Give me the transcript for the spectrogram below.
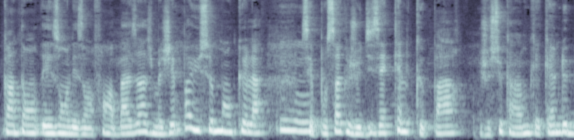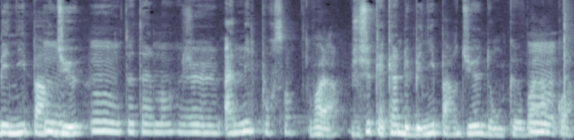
quand on, elles ont les enfants à bas âge. Mais j'ai pas eu ce manque-là. Mm-hmm. C'est pour ça que je disais quelque part, je suis quand même quelqu'un de béni par Dieu. totalement. Je, à 1000%. Voilà. Je suis quelqu'un de béni par Dieu. Donc euh, voilà quoi.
